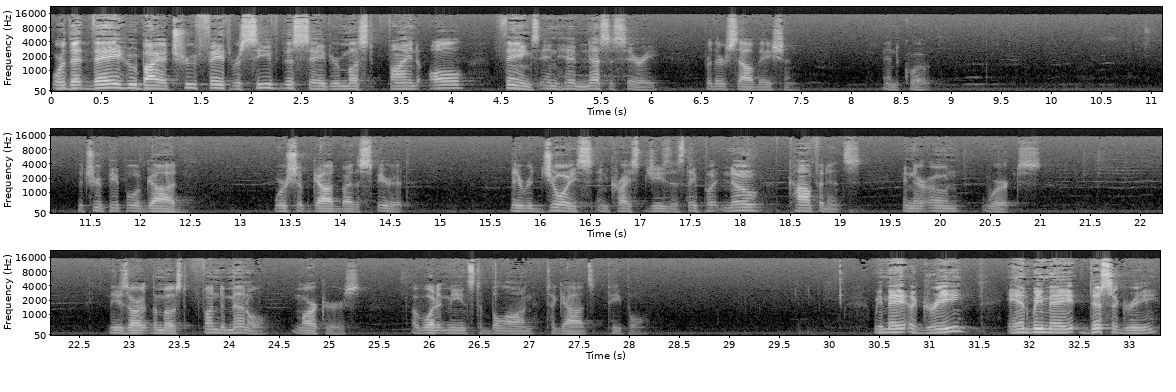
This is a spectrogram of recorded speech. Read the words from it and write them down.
or that they who by a true faith receive this Savior must find all things in him necessary for their salvation. End quote. The true people of God worship God by the Spirit. They rejoice in Christ Jesus. They put no confidence in their own works. These are the most fundamental markers of what it means to belong to God's people. We may agree and we may disagree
